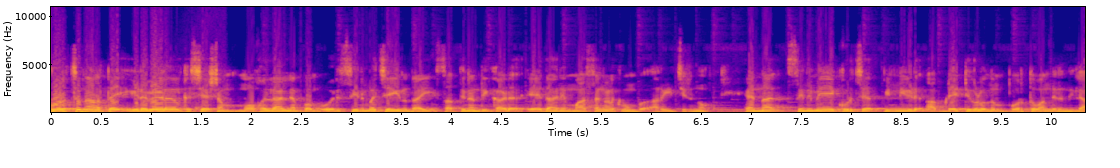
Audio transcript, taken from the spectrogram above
കുറച്ചു നാളത്തെ ഇടവേളകൾക്ക് ശേഷം മോഹൻലാലിനൊപ്പം ഒരു സിനിമ ചെയ്യുന്നതായി സത്യൻ അന്തിക്കാട് ഏതാനും മാസങ്ങൾക്ക് മുമ്പ് അറിയിച്ചിരുന്നു. എന്നാൽ സിനിമയെക്കുറിച്ച് പിന്നീട് അപ്ഡേറ്റുകളൊന്നും പുറത്തു വന്നിരുന്നില്ല.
